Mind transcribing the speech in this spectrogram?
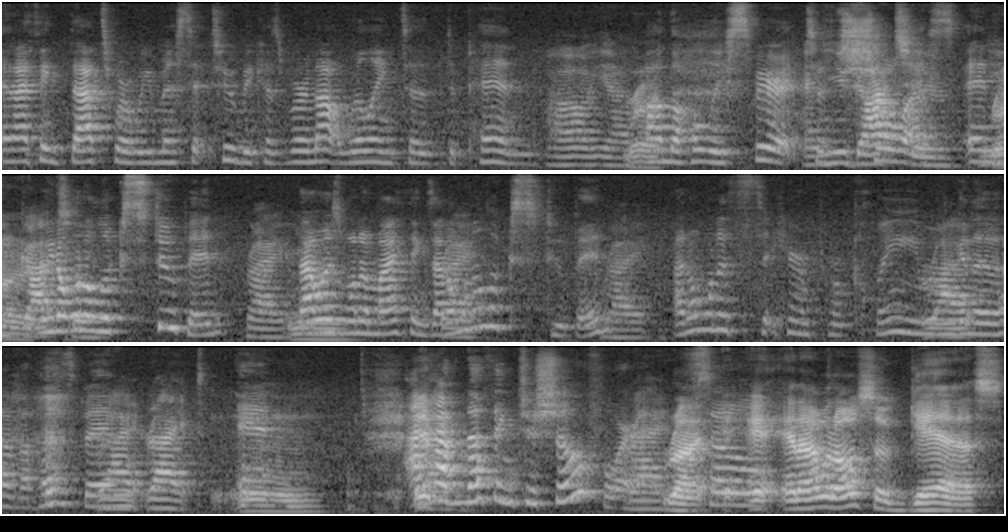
and I think that's where we miss it too because we're not willing to depend Oh, yeah. Right. on the Holy Spirit And to show got to. us. And Right. we don't want to. to look stupid. Right. That was Mhm. one of my things. I don't Right. want to look stupid. Right. I don't want to sit here and proclaim Right. I'm gonna have a husband. Right. Right. And hmm I And- have nothing to show for it. Right. right. So and, and I would also guess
